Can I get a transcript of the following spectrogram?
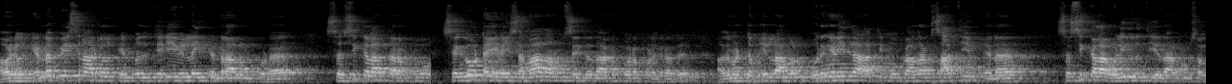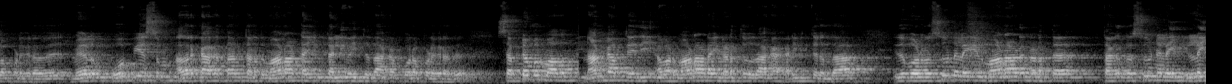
அவர்கள் என்ன பேசினார்கள் என்பது தெரியவில்லை என்றாலும் கூட சசிகலா தரப்பு செங்கோட்டையனை சமாதானம் செய்ததாக கூறப்படுகிறது. அது மட்டும் இல்லாமல் ஒருங்கிணைந்த அதிமுக தான் சாத்தியம் என சசிகலா வலியுறுத்தியதாகவும் சொல்லப்படுகிறது. மேலும் ஓபிஎஸும் அதற்காகத்தான் தனது மாநாட்டையும் தள்ளி வைத்ததாக கூறப்படுகிறது. செப்டம்பர் மாதம் நான்காம் தேதி அவர் மாநாடை நடத்துவதாக அறிவித்திருந்தார். இதுபோன்ற சூழ்நிலையில் மாநாடு நடத்த தகுந்த சூழ்நிலை இல்லை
